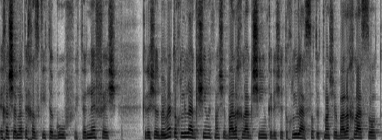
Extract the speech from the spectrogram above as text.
איך השנה תחזקי את הגוף, את הנפש, כדי שבאמת תוכלי להגשים את מה שבא לך להגשים, כדי שתוכלי לעשות את מה שבא לך לעשות,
